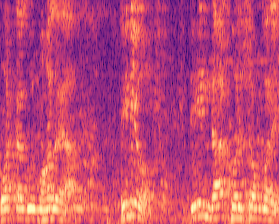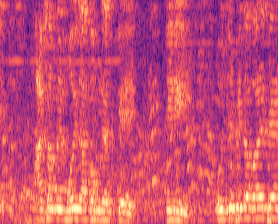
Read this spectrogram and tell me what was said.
ভট্টাকুর মহোদয়া, তিনিও দিন রাত পরিশ্রম করে আসামে মহিলা কংগ্রেসকে তিনি উজ্জীবিত করেছেন,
